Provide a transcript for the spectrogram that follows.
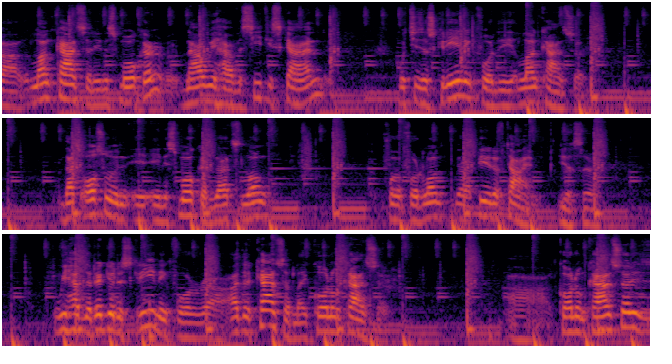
uh, lung cancer in a smoker. Now we have a CT scan, which is a screening for the lung cancer. That's also in, in, in a smoker. That's long for for long uh, period of time. Yes, sir. We have the regular screening for uh, other cancer like colon cancer. Uh, colon cancer is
